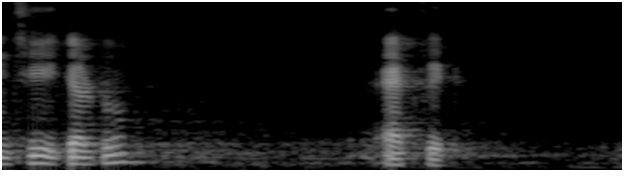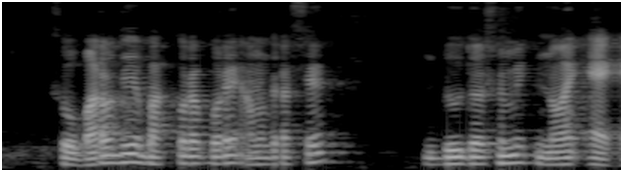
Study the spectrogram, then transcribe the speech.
ইঞ্চি ইকুয়াল টু এক ফিট সো বারো দিয়ে ভাগ করার পরে আমাদের আসে দুই দশমিক নয় এক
